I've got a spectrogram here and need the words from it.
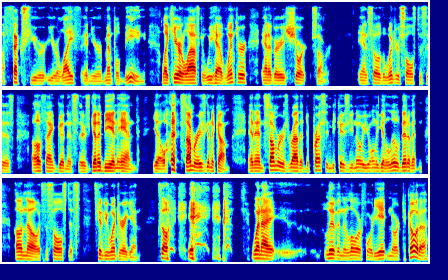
affects your your life and your mental being. Like here in Alaska, we have winter and a very short summer. And so the winter solstice is, oh, thank goodness, there's going to be an end. You know, summer is going to come. And then summer is rather depressing because you know you only get a little bit of it. And, oh no, it's the solstice. It's going to be winter again. So when I live in the lower 48 in North Dakota,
